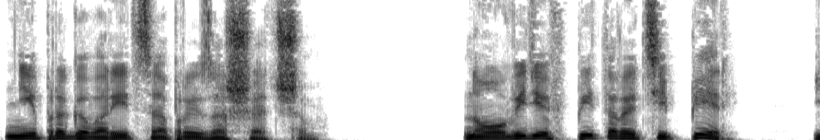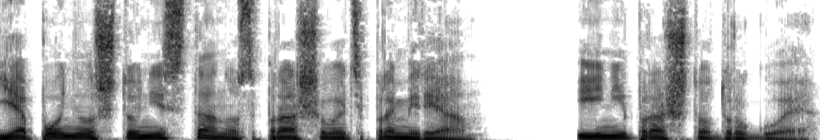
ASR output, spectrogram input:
не проговориться о произошедшем. Но увидев Питера теперь, я понял, что не стану спрашивать про Мириам. И ни про что другое.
